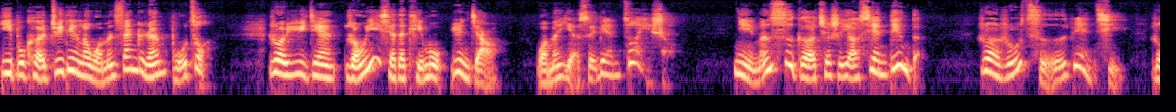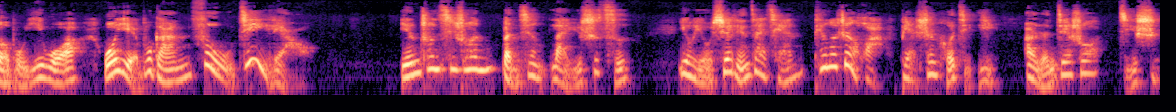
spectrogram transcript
亦不可拘定了我们三个人不做。若遇见容易些的题目韵脚，我们也随便做一首。你们四个却是要限定的，若如此便起；若不依我，我也不敢复计了。迎春、惜春本性懒于诗词，又有薛林在前，听了这话，便深合己意。二人皆说即是。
